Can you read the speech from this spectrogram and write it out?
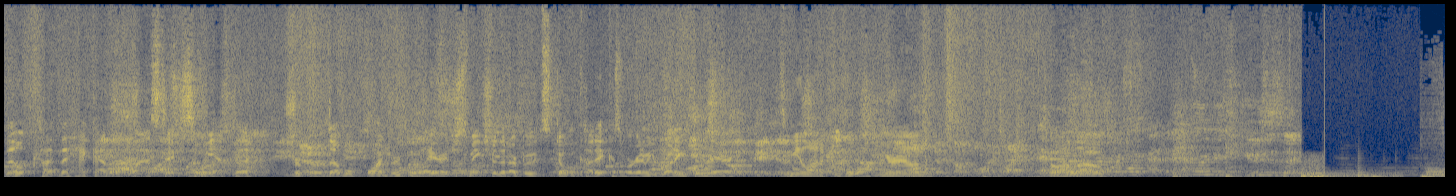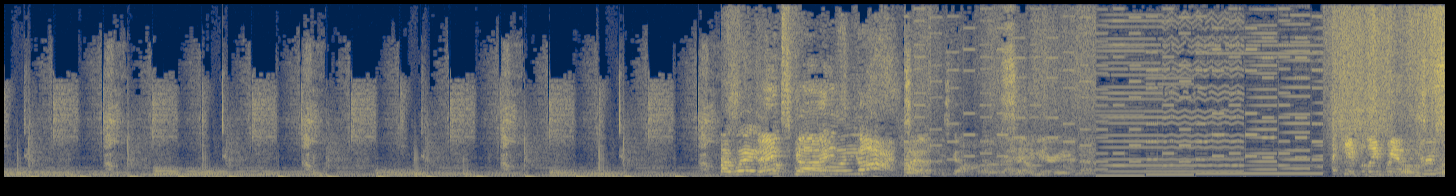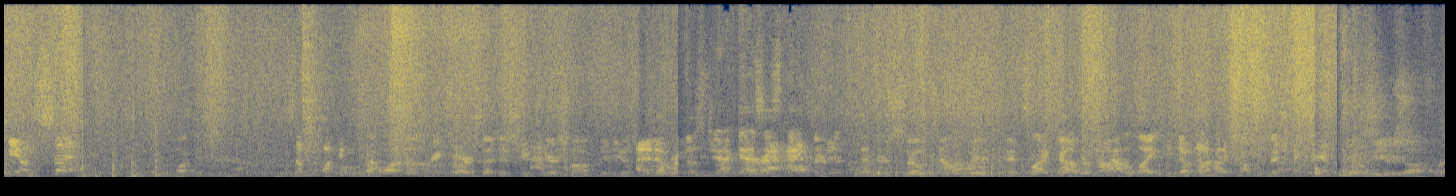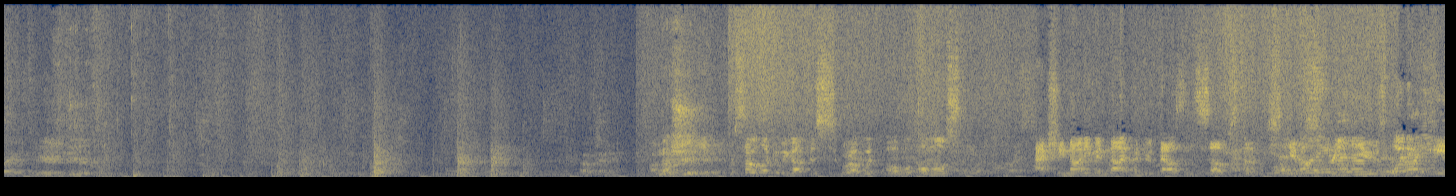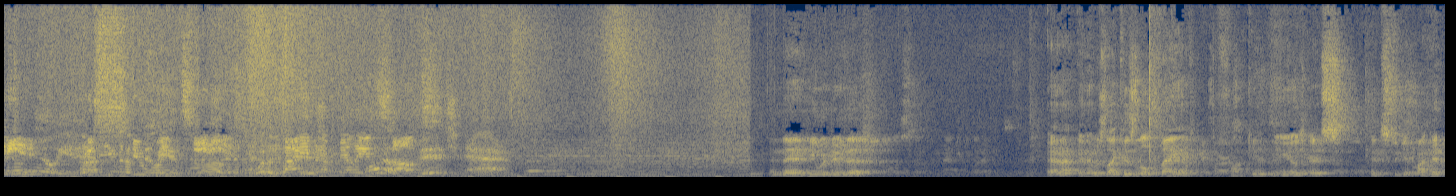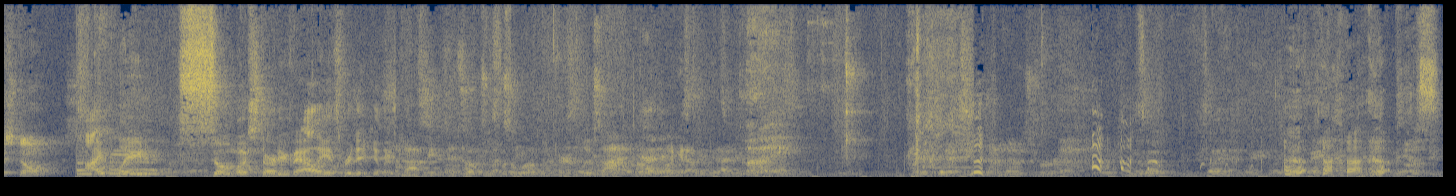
they'll cut the heck out of the plastic. So we have to triple, double, quadruple layer it just to make sure that our boots don't cut it because we're going to be running through there. There's going to be a lot of people walking around. Oh, hello. Thanks, guys. Can't believe we have Drewski on set. Some fucking. He's got one of those retards that just shoots airsoft videos. I didn't know. Those jackasses We're at think they're, that they're so talented, and it's like, no, you don't know how to light, you don't know how to composition a camera. You don't see yourself, right? Here's your. Okay. I'm not shitting you. We're so lucky we got this scrub with almost, actually not even 900,000 subs to give not us free even a- views. What not an idiot! What a Not a stupid idiot! subs. What a not even a million what a bitch ass. And then he would do this. And, I, and it was like his little thing. I was like, what the fuck is, and he goes, it's, it's to get my hips going. I played so much Stardew Valley, it's ridiculous.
